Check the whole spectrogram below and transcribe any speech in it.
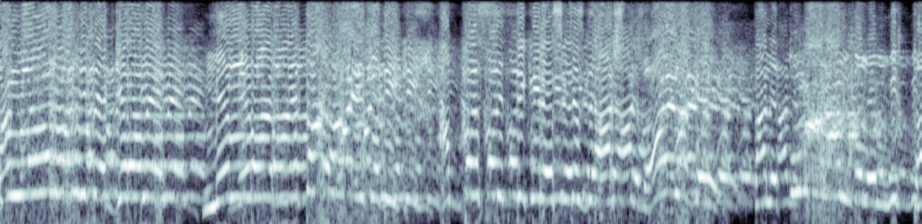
বাংলার মাটিতে গ্রামে মেম্বার নেতার ভাই যদি আব্বাস সিদ্দিকীর স্টেজে আসতে ভয় লাগে, তাহলে তোমার আন্দোলন, মিথ্যা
